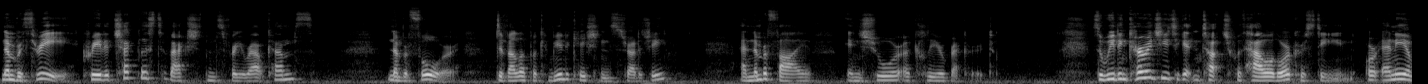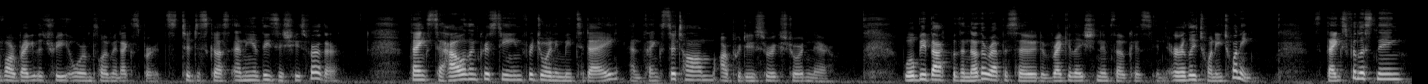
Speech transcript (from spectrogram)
Number three, create a checklist of actions for your outcomes. Number four, develop a communication strategy. And number five, ensure a clear record. So we'd encourage you to get in touch with Hywel or Christine or any of our regulatory or employment experts to discuss any of these issues further. Thanks to Hywel and Christine for joining me today, and thanks to Tom, our producer extraordinaire. We'll be back with another episode of Regulation in Focus in early 2020. So thanks for listening.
